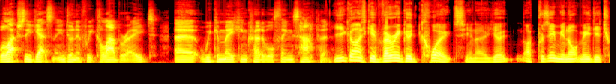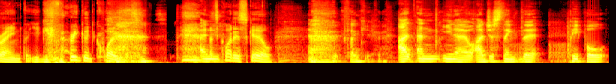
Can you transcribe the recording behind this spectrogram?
we'll actually get something done if we collaborate, uh, we can make incredible things happen. You guys give very good quotes. You know, you I presume you're not media trained, but you give very good quotes. And That's quite a skill. Thank you. I, and you know, I just think that people,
